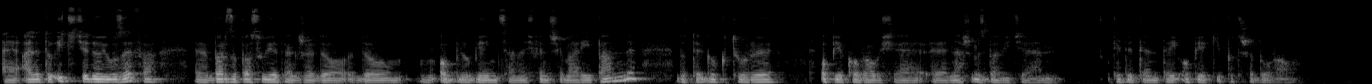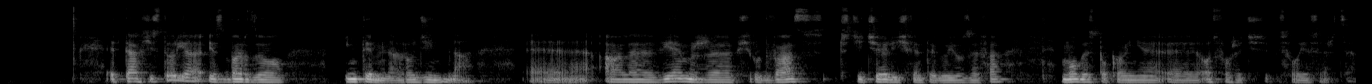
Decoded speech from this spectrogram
ale to idźcie do Józefa e, bardzo pasuje także do, do oblubieńca Najświętszej Maryi Panny, do tego, który opiekował się e, naszym Zbawicielem, kiedy ten tej opieki potrzebował. E, Ta historia jest bardzo intymna, rodzinna, e, ale wiem, że wśród Was, czcicieli świętego Józefa, mogę spokojnie e, otworzyć swoje serce.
